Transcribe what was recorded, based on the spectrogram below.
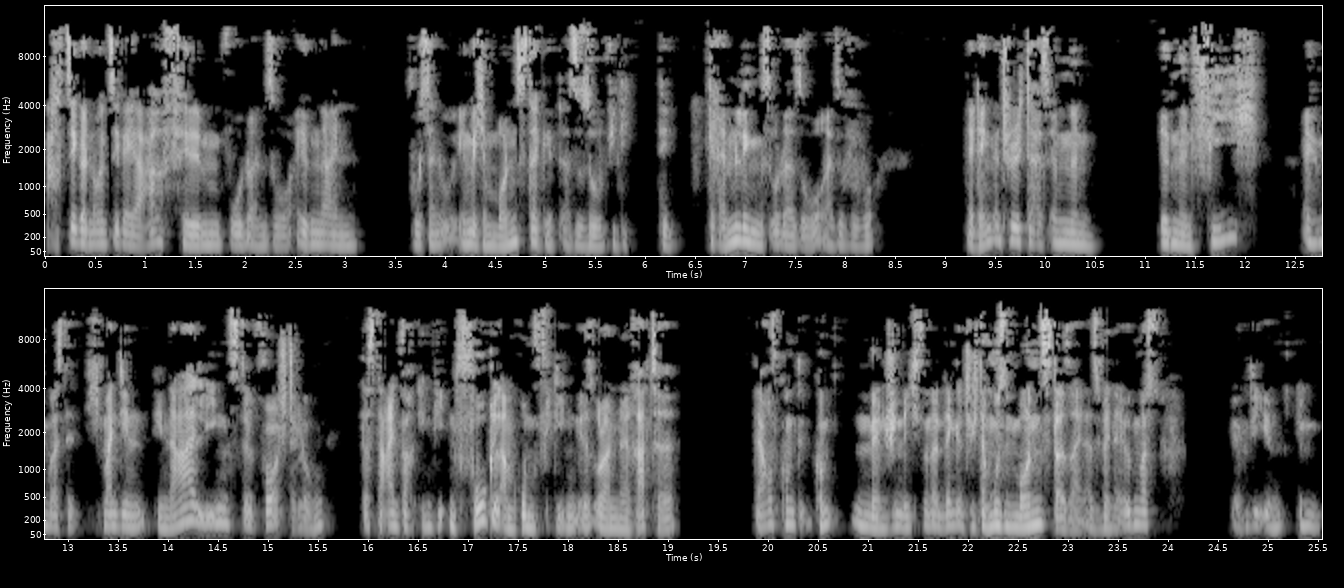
80er, 90er Jahre Filmen, wo dann so irgendein, wo es dann irgendwelche Monster gibt, also so wie die, die Gremlings oder so, also wo, der denkt natürlich, da ist irgendein irgendein Viech, irgendwas, ich meine, die, die naheliegendste Vorstellung, dass da einfach irgendwie ein Vogel am rumfliegen ist oder eine Ratte, darauf kommt, kommt ein Mensch nicht, sondern denkt natürlich, da muss ein Monster sein. Also wenn er irgendwas irgendwie im, im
